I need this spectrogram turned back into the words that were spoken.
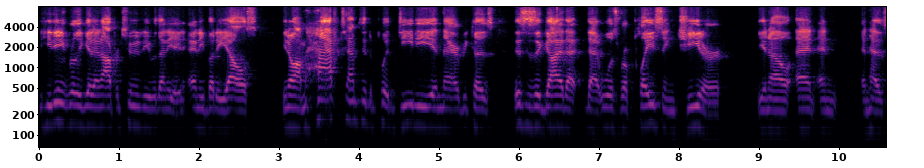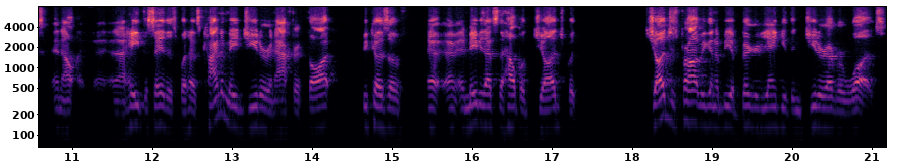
he didn't really get an opportunity with any anybody else. You know, I'm half tempted to put Didi in there because this is a guy that that was replacing Jeter. You know, and and and has and I and I hate to say this, but has kind of made Jeter an afterthought because of and maybe that's the help of Judge, but Judge is probably going to be a bigger Yankee than Jeter ever was.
